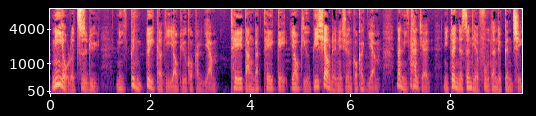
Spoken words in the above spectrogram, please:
你有了自律，你更对自己要求更加严。体重跟体格要求比少年的时候更加严，那你看起来，你对你的身体的负担就更轻。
